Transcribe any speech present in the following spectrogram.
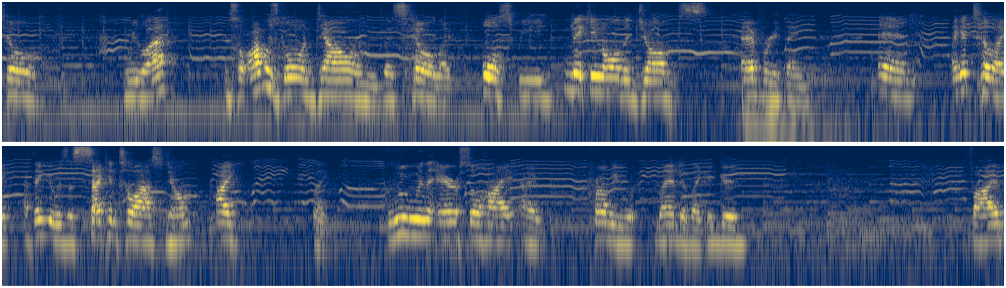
till we left. And so I was going down this hill like full speed, making all the jumps, everything. And I get to like, I think it was the second to last jump. I like flew in the air so high, I probably landed like a good five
